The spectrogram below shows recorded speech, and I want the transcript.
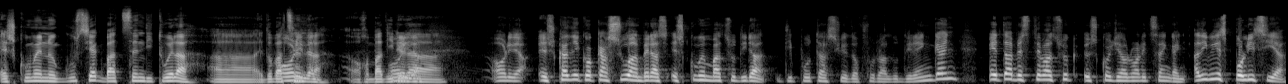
eskumen guziak batzen dituela, edo batzen dela. Hor, badirela... Hori da, Euskadiko kasuan beraz eskumen batzu dira diputazio edo foraldu diren gain, eta beste batzuk Eusko Jaularitzaren gain. Adibidez, polizia.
